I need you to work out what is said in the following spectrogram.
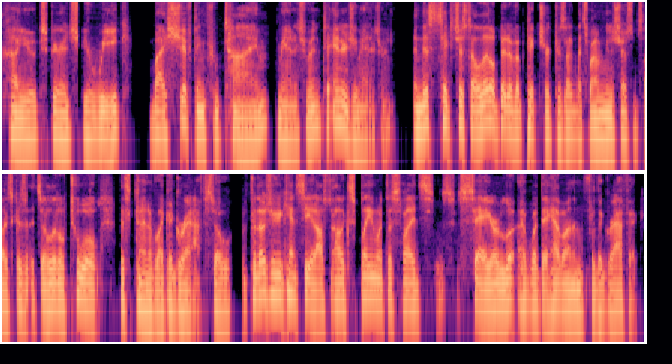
how you experience your week by shifting from time management to energy management. And this takes just a little bit of a picture because that's why I'm going to show some slides because it's a little tool that's kind of like a graph. So for those of you who can't see it, I'll, I'll explain what the slides say or look at what they have on them for the graphic.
